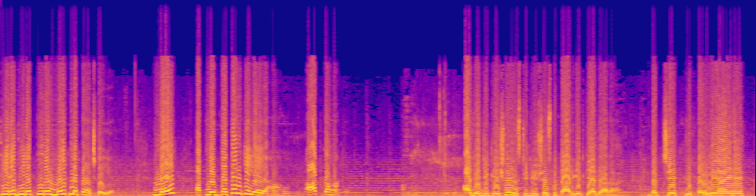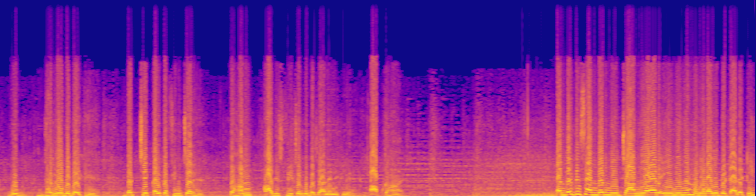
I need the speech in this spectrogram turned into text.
धीरे धीरे पूरे मुल्क में पहुँच गई है। मैं अपने वतन के लिए यहाँ हूँ। आप कहाँ हैं? आज एजुकेशनल इंस्टीट्यूशंस को टारगेट किया जा रहा है। बच्चे जो पढ़ने आए हैं वो धरनों पे बैठे हैं। बच्चे कल का फ्यूचर हैं तो हम आज इस फ्यूचर को बचाने निकले हैं। आप कहाँ हैं? पंद्रह दिसंबर में जामिया और एएनयू में होने वाली ब्रुटैलिटी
